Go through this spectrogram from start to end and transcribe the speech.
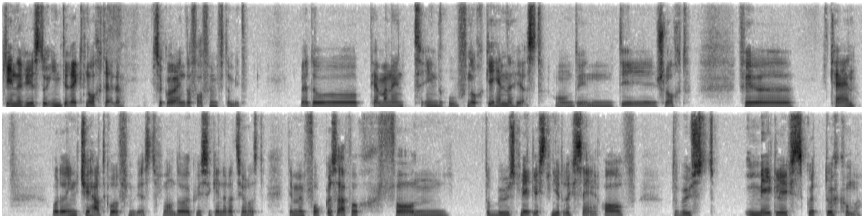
generierst du indirekt Nachteile. Sogar in der V5 damit. Weil du permanent in Ruf nach Gehenna hörst und in die Schlacht für kein oder in Dschihad gerufen wirst, wenn du eine gewisse Generation hast. Haben den Fokus einfach von du willst möglichst niedrig sein auf du willst möglichst gut durchkommen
